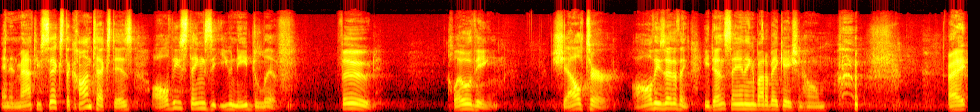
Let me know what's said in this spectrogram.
And in Matthew 6, the context is all these things that you need to live food, clothing, shelter, all these other things. He doesn't say anything about a vacation home, right?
